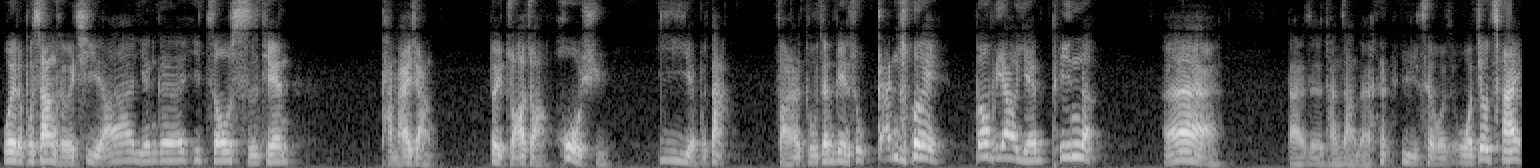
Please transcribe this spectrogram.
为了不伤和气啊，延个一周十天，坦白讲，对爪爪或许意义也不大，反而徒增变数，干脆都不要演，拼了。哎，当然这是团长的 预测，我我就猜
